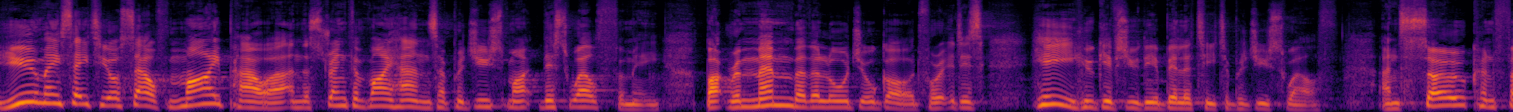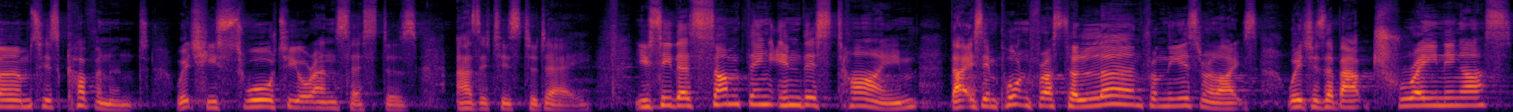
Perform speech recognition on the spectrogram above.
You may say to yourself, My power and the strength of my hands have produced my, this wealth for me. But remember the Lord your God, for it is He who gives you the ability to produce wealth and so confirms his covenant, which he swore to your ancestors as it is today. You see, there's something in this time that is important for us to learn from the Israelites, which is about training us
